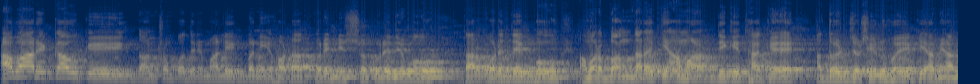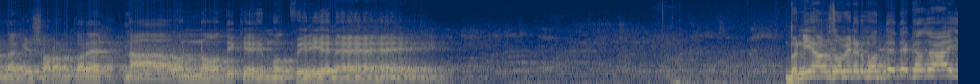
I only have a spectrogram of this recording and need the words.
আবার কাউকে ধন সম্পদের মালিক বানিয়ে হঠাৎ করে নিঃস্ব করে দেব। তারপরে দেখব, আমার বান্দারা কি আমার দিকে থাকে? আর ধৈর্যশীল হয়ে কি আমি আল্লাহকে স্মরণ করে? না অন্য দিকে মুখ ফিরিয়ে নেয়। দুনিয়ার জমিনের মধ্যে দেখা যায়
